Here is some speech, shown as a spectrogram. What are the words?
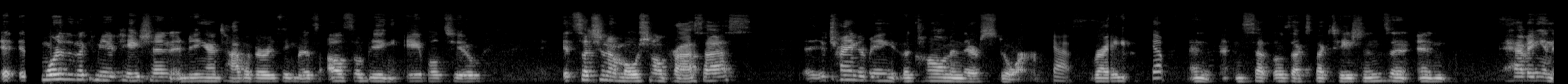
It, it's more than the communication and being on top of everything, but it's also being able to. It's such an emotional process. You're trying to bring the calm in their store. Yes. Right. Yep. And and set those expectations and and having an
